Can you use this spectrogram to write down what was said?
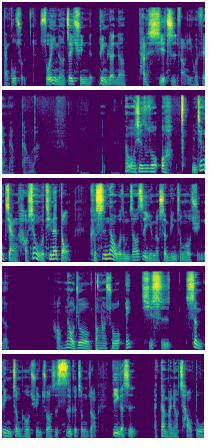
胆固醇，所以呢，这一群病人呢，他的血脂肪也会非常非常高啦。那王先生说，哇。你这样讲好像我听得懂，可是那我怎么知道自己有没有肾病症候群呢？好，那我就帮他说，哎，其实肾病症候群主要是四个症状，第一个是蛋白尿超多，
